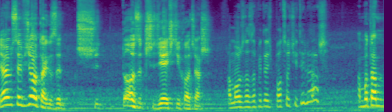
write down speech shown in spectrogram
Ja bym sobie wziął tak ze 3, no ze 30 chociaż. A można zapytać, po co ci tyle aż? A bo tam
